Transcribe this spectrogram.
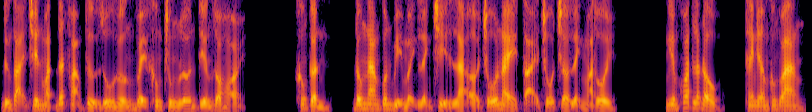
Đứng tại trên mặt đất phạm tử du hướng về không trung lớn tiếng dò hỏi. Không cần, đông nam quân bị mệnh lệnh chỉ là ở chỗ này tại chỗ chờ lệnh mà thôi. Nghiêm khoát lắc đầu, thanh âm không vang,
